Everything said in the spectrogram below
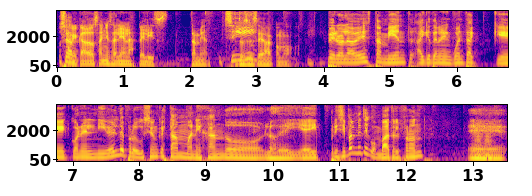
O sea, Porque cada dos años salían las pelis también. sí, Entonces se va como... pero a la vez también hay que tener en cuenta que con el nivel de producción que están manejando los de EA, principalmente con Battlefront, eh,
